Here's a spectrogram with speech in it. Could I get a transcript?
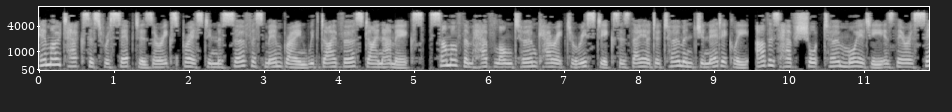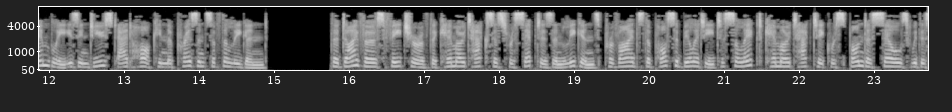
Chemotaxis receptors are expressed in the surface membrane with diverse dynamics, some of them have long-term characteristics as they are determined genetically, others have short-term moiety as their assembly is induced ad hoc in the presence of the ligand. The diverse feature of the chemotaxis receptors and ligands provides the possibility to select chemotactic responder cells with a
